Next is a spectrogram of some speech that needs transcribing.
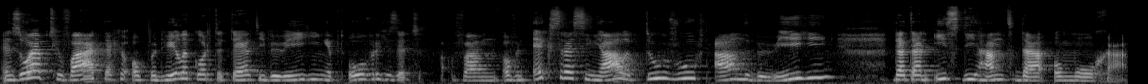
En zo heb je vaak dat je op een hele korte tijd die beweging hebt overgezet van, of een extra signaal hebt toegevoegd aan de beweging, dat dan is die hand dat omhoog gaat.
